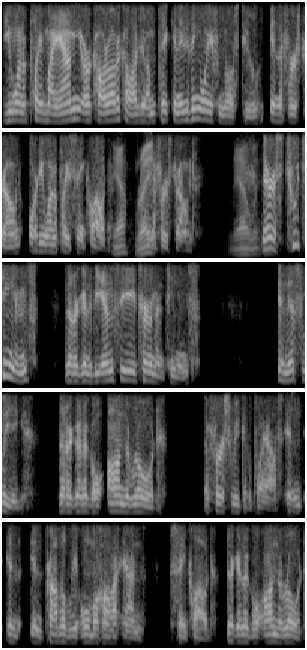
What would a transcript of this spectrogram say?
Do you want to play Miami or Colorado College? I'm taking anything away from those two in the first round, or do you want to play St. Cloud? Yeah, right. In the first round. Yeah. There's two teams that are going to be NCAA tournament teams in this league that are going to go on the road the first week of the playoffs in in, in probably Omaha and St. Cloud. They're going to go on the road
